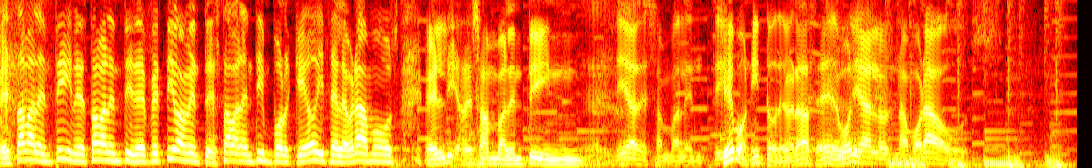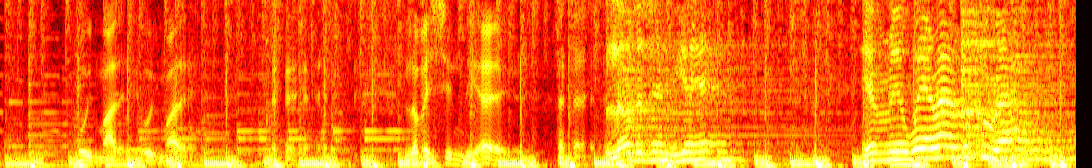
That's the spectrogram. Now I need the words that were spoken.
está Valentín, está Valentín, efectivamente, está Valentín porque hoy celebramos el día de San Valentín. El día de San Valentín. Qué bonito, de verdad, eh. el El boli. día de los enamorados. Uy, madre, uy, madre. Love is in the air. Love is in the air. Everywhere I look around.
